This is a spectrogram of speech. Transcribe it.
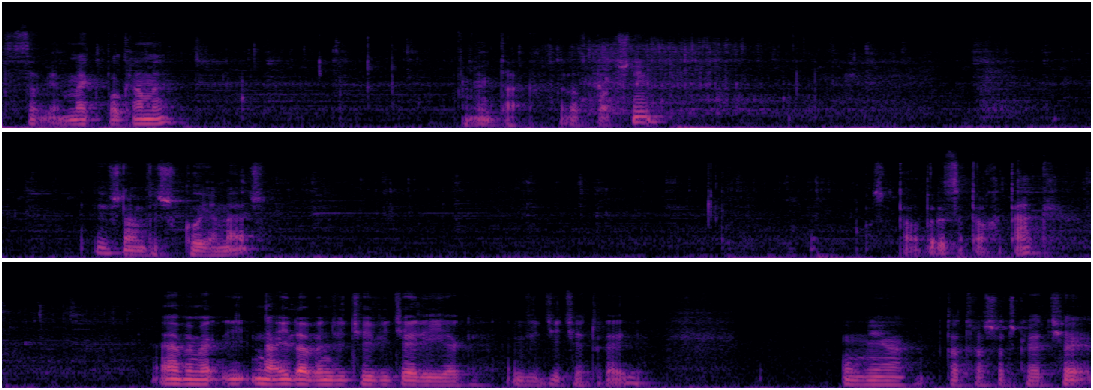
To sobie Mac pogramy. I tak, rozpocznij. Już nam wyszukuje mecz. Może to obrócę trochę tak. Ja wiem na ile będziecie widzieli, jak widzicie tutaj u mnie to troszeczkę cie,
